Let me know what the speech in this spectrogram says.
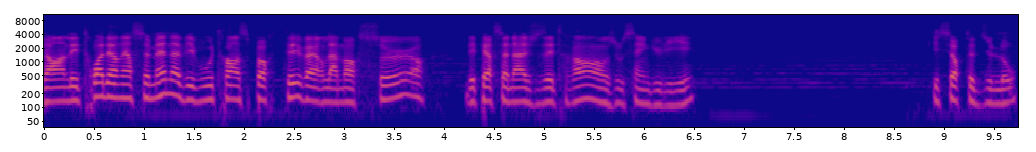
Dans les trois dernières semaines, avez-vous transporté vers la morsure des personnages étranges ou singuliers qui sortent du lot?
